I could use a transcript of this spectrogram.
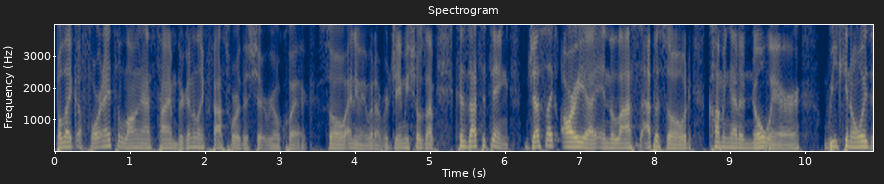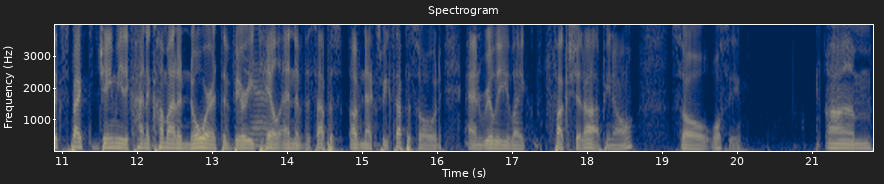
but like a fortnight's a long ass time. They're gonna like fast forward this shit real quick. So anyway, whatever. Jaime shows up because that's the thing. Just like Arya in the last episode, coming out of nowhere, we can always expect Jaime to kind of come out of nowhere at the very Yeah. tail end of this episode of next week's episode and really like fuck shit up. You know. So we'll see. Um,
